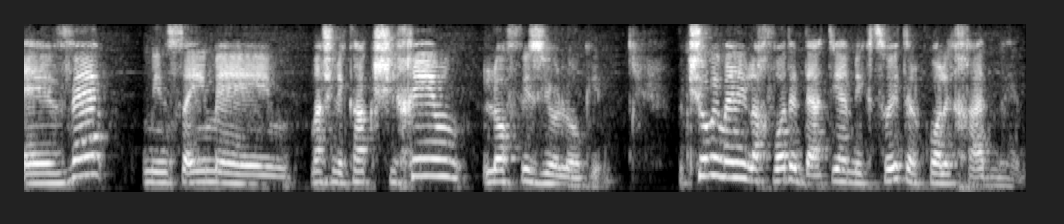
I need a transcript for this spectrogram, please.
אה, ומנשאים, אה, מה שנקרא קשיחים, לא פיזיולוגיים. ביקשו ממני לחוות את דעתי המקצועית על כל אחד מהם.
